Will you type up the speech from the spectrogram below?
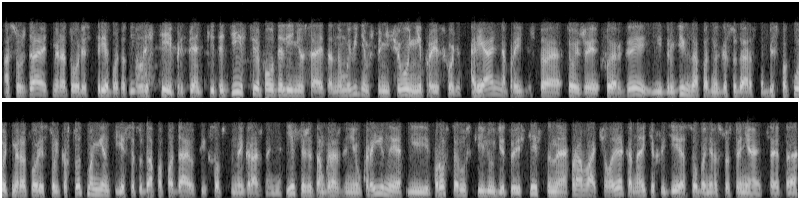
осуждает миротворец, требует от властей предпринять какие-то действия по удалению сайта, но мы видим, что ничего не происходит. А реально правительство той же ФРГ и других западных государств беспокоит миротворец только в тот момент, если туда попадают их собственные граждане. Если же там граждане граждане Украины и просто русские люди, то, естественно, права человека на этих людей особо не распространяются. Это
